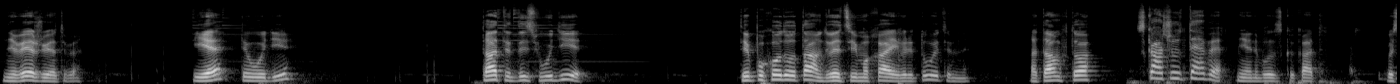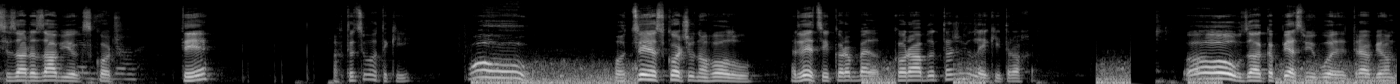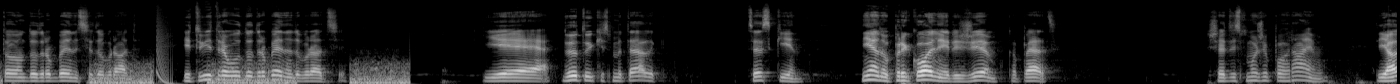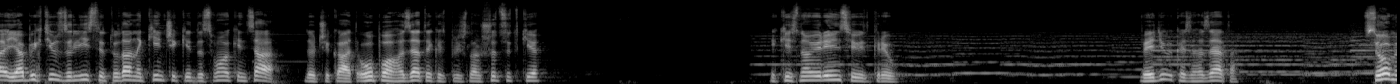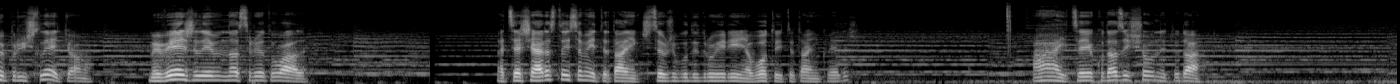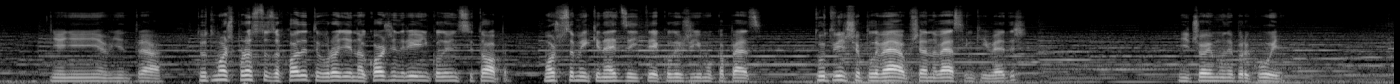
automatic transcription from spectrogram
Не вижу я тебе. Є? Ти в воді? Та ти десь в воді. Ти, походу, там, дивіться, і махає, врятуйте мене. А там хто? Скачу до тебе! Ні, не буду скакати. Бо я зараз заб'ю, як скочу. Ти? А хто цього такий? Воу! Оце я скочив на голову. А дивіться, цей корабель, кораблик теж великий трохи. Оу, за капець мій буде. Треба бігом того до драбини сі добрати. І тобі треба до драбини добратися. Є, диви тут якийсь метелик. Це скін. Ні, ну прикольний режим, капець. Ще десь може пограємо. Я, я би хотів залізти туди на кінчики до самого кінця дочекати. Опа, газета якась прийшла. Що це таке? Якісь нові рінці відкрив. Видів якась газета. Все, ми прийшли, Тьома. Ми вижили, нас врятували. А це ще раз той самий Титанік, чи це вже буде другий рівень, а вот той Титанік, видиш? Ай, це я куди зайшов, не туди. Ні, ні, ні, мені не треба. Тут можеш просто заходити вроді на кожен рівень, коли він всі топи. Можеш в самий кінець зайти, коли вже йому капець. Тут він ще пливе, взагалі новесенький, видиш? Нічого йому не бракує.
